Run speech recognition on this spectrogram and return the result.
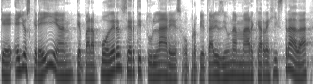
que ellos creían que para poder ser titulares o propietarios de una marca registrada,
